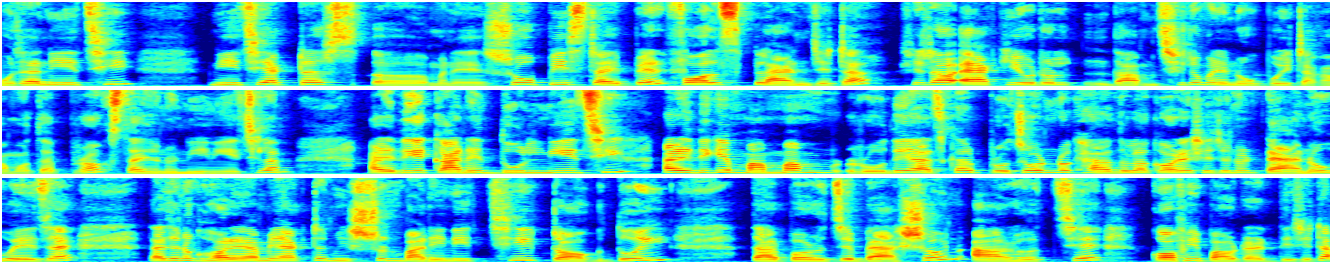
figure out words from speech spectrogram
মোজা নিয়েছি। নিয়েছি একটা মানে শো পিস টাইপের ফলস প্ল্যান যেটা, সেটাও এক ইউরো দাম ছিল মানে নব্বই টাকা মতো অ্যাপ্রক্স তাই জন্য নিয়ে নিয়েছিলাম। আর এদিকে কানের দুল নিয়েছি, আর এদিকে মাম্মাম রোদে আজকাল প্রচণ্ড খেলাধুলা করে, সেজন্য ট্যানও হয়ে যায়। তাই জন্য ঘরে আমি একটা মিশ্রণ বানিয়ে নিচ্ছি, টক দই, তারপর হচ্ছে বেসন, আর হচ্ছে কফি পাউডার দিয়ে সেটা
